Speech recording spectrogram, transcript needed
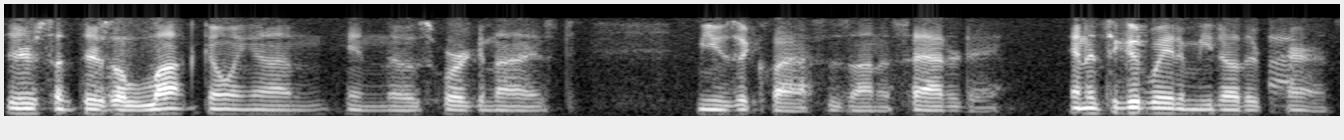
there's a, there's a lot going on in those organized music classes on a Saturday, and it's a good way to meet other parents.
